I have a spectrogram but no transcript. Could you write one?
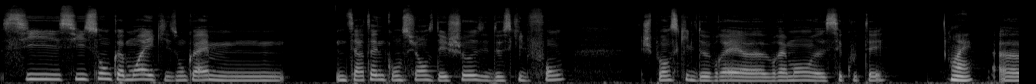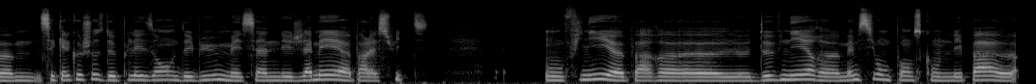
si S'ils sont comme moi et qu'ils ont quand même une, certaine conscience des choses et de ce qu'ils font, je pense qu'ils devraient vraiment s'écouter. Ouais. Euh, c'est quelque chose de plaisant au début, mais ça ne l'est jamais euh, par la suite. On finit euh, par devenir, même si on pense qu'on ne l'est pas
